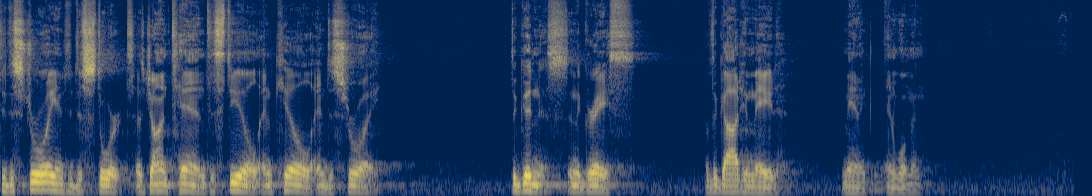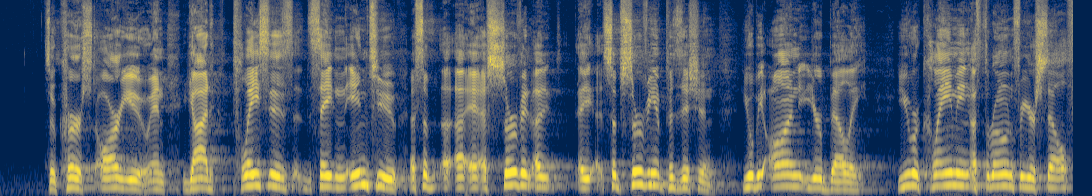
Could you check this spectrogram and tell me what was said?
to destroy and to distort, as John 10, to steal and kill and destroy the goodness and the grace of the God who made man and woman. So cursed are you. And God places Satan into a, sub, a, a servant, a, a subservient position You'll be on your belly. You are claiming a throne for yourself.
